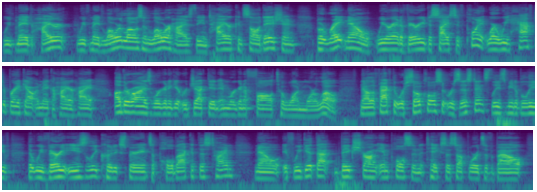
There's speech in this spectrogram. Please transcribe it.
We've made higher we've made lower lows and lower highs the entire consolidation, but right now we are at a very decisive point where we have to break out and make a higher high. Otherwise, we're going to get rejected and we're going to fall to one more low. Now, the fact that we're so close at resistance leads me to believe that we very easily could experience a pullback at this time. Now, if we get that big, strong impulse and it takes us upwards of about,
